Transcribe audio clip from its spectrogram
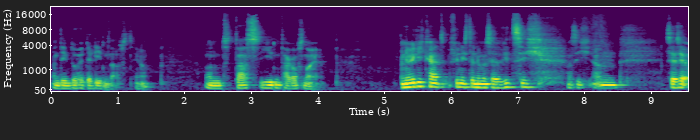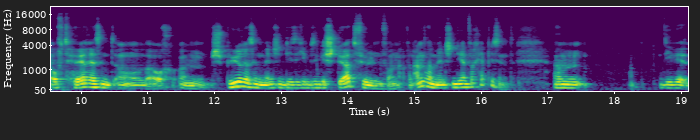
an dem du heute leben darfst. Ja? Und das jeden Tag aufs Neue. Und in Wirklichkeit finde ich es dann immer sehr witzig, was ich ähm, sehr, sehr oft höre sind oder auch ähm, spüre, sind Menschen, die sich ein bisschen gestört fühlen von, von anderen Menschen, die einfach happy sind. Ähm, die wir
